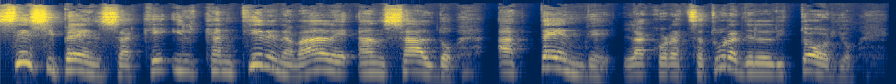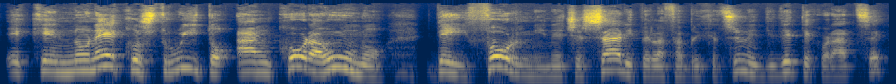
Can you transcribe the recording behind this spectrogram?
Se si pensa che il cantiere navale Ansaldo attende la corazzatura del littorio e che non è costruito ancora uno dei forni necessari per la fabbricazione di dette corazze,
